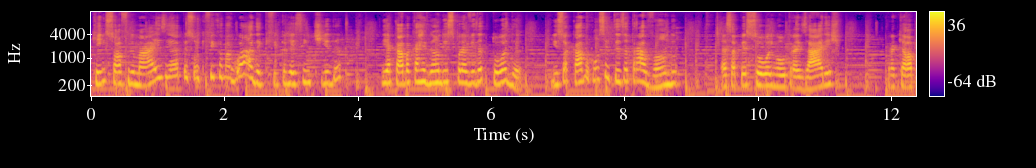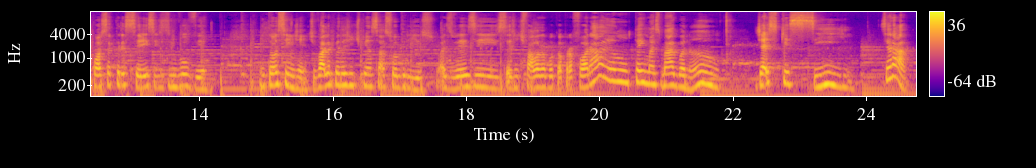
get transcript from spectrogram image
quem sofre mais é a pessoa que fica magoada, que fica ressentida e acaba carregando isso para a vida toda. Isso acaba com certeza travando essa pessoa em outras áreas para que ela possa crescer e se desenvolver. Então, assim, gente, vale a pena a gente pensar sobre isso. Às vezes a gente fala da boca para fora: ah, eu não tenho mais mágoa, não, já esqueci. Será?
